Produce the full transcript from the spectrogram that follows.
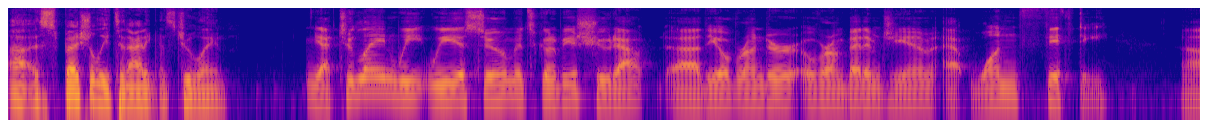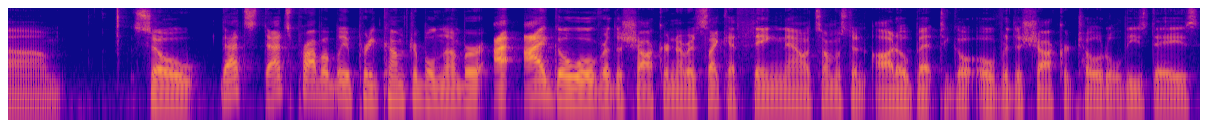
uh, especially tonight against Tulane. Yeah, Tulane, we, we assume it's going to be a shootout. Uh, the over under over on BetMGM at 150. Um, so that's that's probably a pretty comfortable number. I, I go over the shocker number. It's like a thing now. It's almost an auto bet to go over the shocker total these days.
